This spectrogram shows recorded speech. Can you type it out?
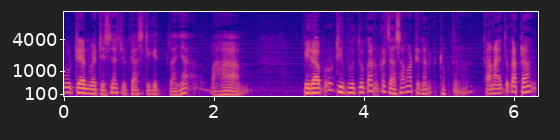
kemudian medisnya juga sedikit banyak paham. Bila perlu dibutuhkan kerjasama dengan dokter. Karena itu kadang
